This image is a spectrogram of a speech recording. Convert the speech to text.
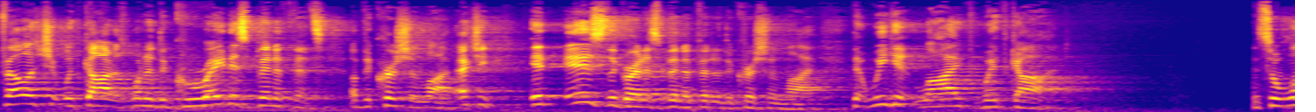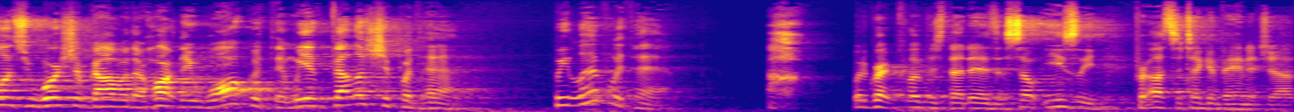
Fellowship with God is one of the greatest benefits of the Christian life. Actually, it is the greatest benefit of the Christian life that we get life with God. And so once you worship God with their heart, they walk with Him. We have fellowship with Him. We live with Him. Oh, what a great privilege that is. It's so easy for us to take advantage of.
